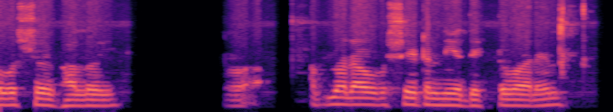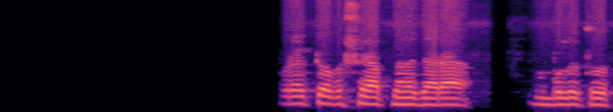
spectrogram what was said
অবশ্যই ভালোই। তো আপনারা অবশ্যই এটা নিয়ে দেখতে পারেন। প্রোডাক্ট অবশ্যই আপনারা যারা ব্লুটুথ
